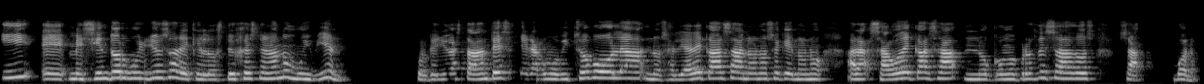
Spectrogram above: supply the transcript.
y eh, me siento orgullosa de que lo estoy gestionando muy bien porque yo hasta antes era como bicho bola, no salía de casa, no, no sé qué, no, no. Ahora salgo de casa, no como procesados. O sea, bueno,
